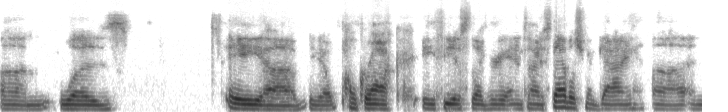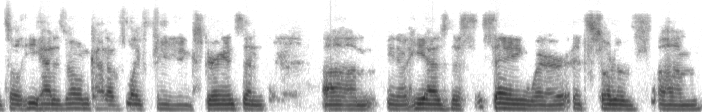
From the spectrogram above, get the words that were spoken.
um, was a uh, you know punk rock atheist, like very anti-establishment guy uh, until he had his own kind of life-changing experience. And um, you know he has this saying where it's sort of um,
